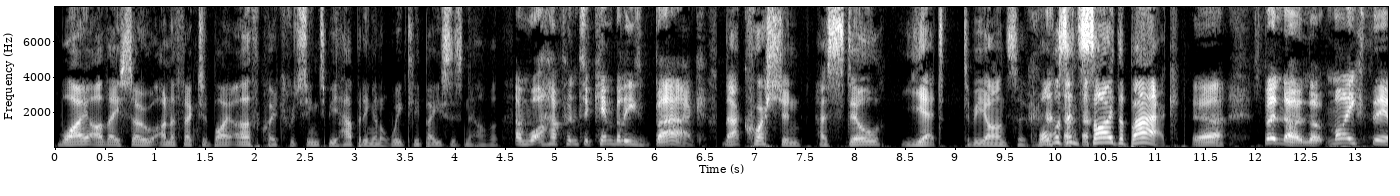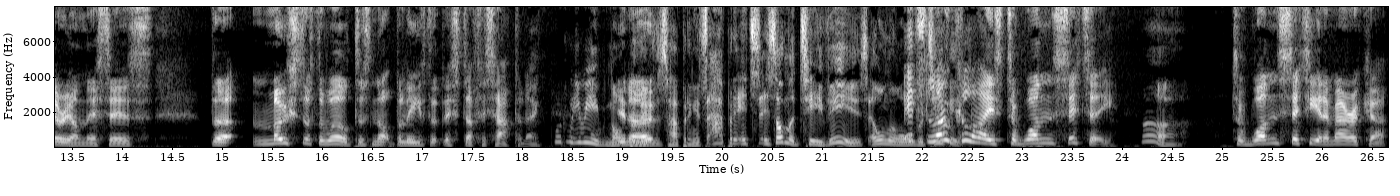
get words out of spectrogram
why are they so unaffected by earthquakes, which seem to be happening on a weekly basis now? And what happened to Kimberly's bag? That question has still yet to be answered. What was inside the bag? Yeah. But no, look, my theory on this is that most of the world does not believe that this stuff is happening. What do you mean not You know- believe it's happening? It's happening. It's it's on the TV. It's on all it's the TV. It's localized to one city. Ah. To one city in America.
